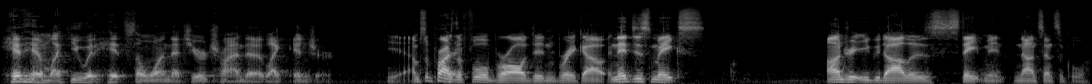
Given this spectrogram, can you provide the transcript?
hit him like you would hit someone that you're trying to like injure. Yeah, I'm surprised right. the full brawl didn't break out, and it just makes Andre Iguodala's statement nonsensical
